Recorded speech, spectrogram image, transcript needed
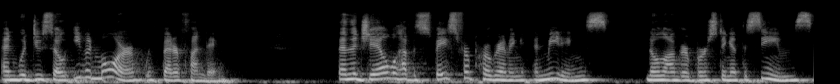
and would do so even more with better funding. Then the jail will have the space for programming and meetings, no longer bursting at the seams.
